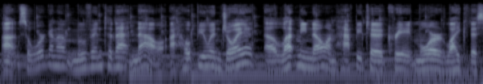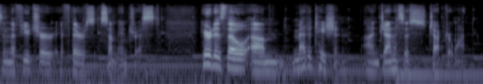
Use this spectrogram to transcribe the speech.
Uh, so we're going to move into that now. I hope you enjoy it. Uh, let me know. I'm happy to create more like this in the future if there's some interest. Here it is, though um, meditation on Genesis chapter 1.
